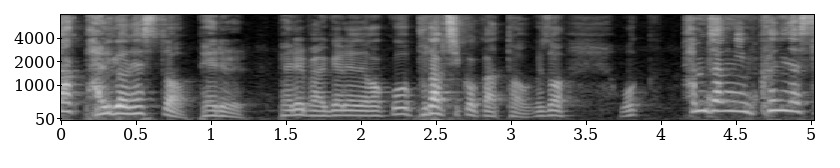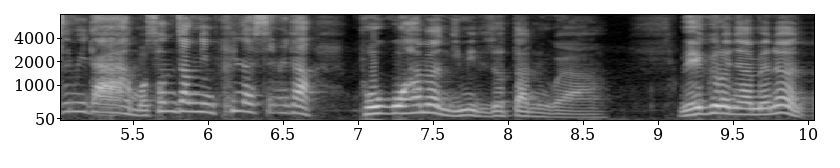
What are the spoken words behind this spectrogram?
딱 발견했어 배를 배를 발견해 갖고 부닥칠 것 같아. 그래서 뭐 함장님 큰일 났습니다. 뭐 선장님 큰일 났습니다. 보고 하면 이미 늦었다는 거야. 왜 그러냐면은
